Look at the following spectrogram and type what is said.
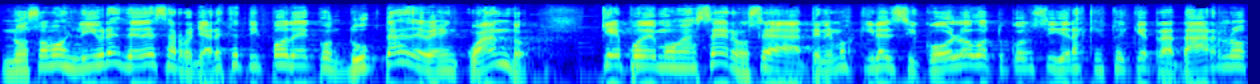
no somos libres de desarrollar este tipo de conductas de vez en cuando. ¿Qué podemos hacer? O sea, tenemos que ir al psicólogo, tú consideras que esto hay que tratarlo.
